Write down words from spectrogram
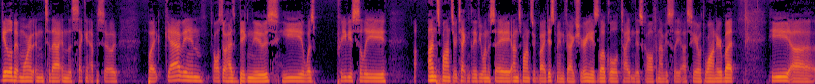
get a little bit more into that in the second episode. But Gavin also has big news. He was previously unsponsored, technically, if you want to say unsponsored by a disc manufacturer. He is local Titan Disc Golf, and obviously us here with Wander. But He uh,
